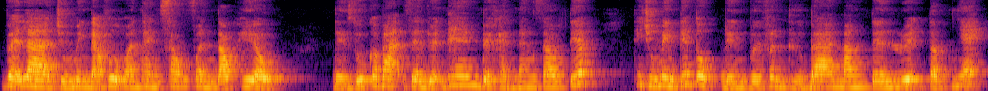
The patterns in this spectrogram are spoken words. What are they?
Vậy là chúng mình đã vừa hoàn thành xong phần đọc hiểu. Để giúp các bạn rèn luyện thêm về khả năng giao tiếp, thì chúng mình tiếp tục đến với phần thứ ba mang tên luyện tập nhé.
